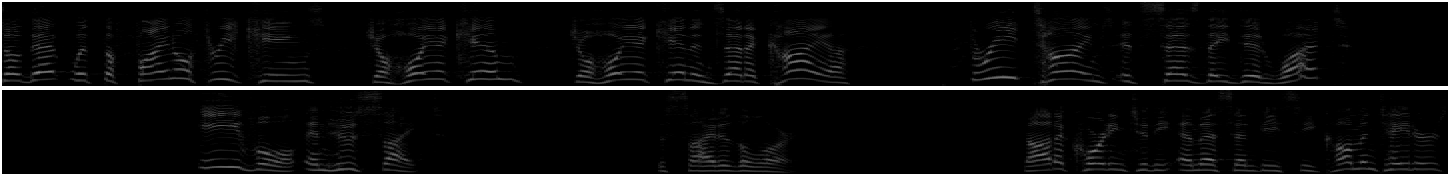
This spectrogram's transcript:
So that with the final three kings, Jehoiakim, Jehoiachin, and Zedekiah, three times it says they did what? evil in whose sight? The sight of the Lord. Not according to the MSNBC commentators,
